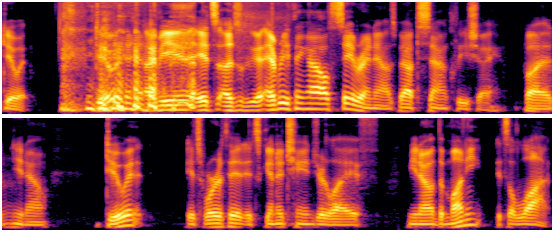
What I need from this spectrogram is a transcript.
Do it. do it. I mean, it's, it's everything I'll say right now is about to sound cliche, but Mhm. you know, do it. It's worth it. It's going to change your life. You know, the money, it's a lot.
